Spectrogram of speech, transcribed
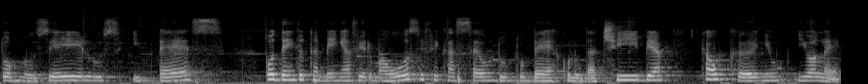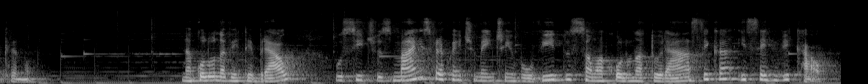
tornozelos e pés, podendo também haver uma ossificação do tubérculo da tíbia, calcânio e olecrano. Na coluna vertebral, os sítios mais frequentemente envolvidos são a coluna torácica e cervical.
